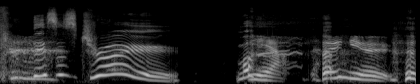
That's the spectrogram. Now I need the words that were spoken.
This is true. My- yeah. Who knew?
